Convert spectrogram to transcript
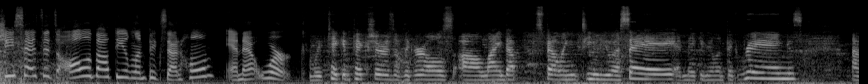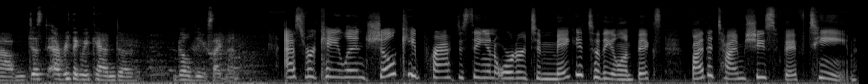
She says it's all about the Olympics at home and at work. We've taken pictures of the girls uh, lined up spelling Team USA and making the Olympic rings. Um, just everything we can to build the excitement. As for Caitlin, she'll keep practicing in order to make it to the Olympics by the time she's 15.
